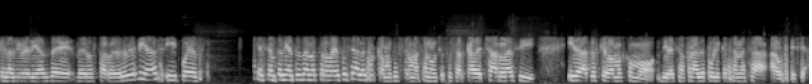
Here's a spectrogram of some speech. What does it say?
en las librerías de, de nuestra red de librerías y pues estén pendientes de nuestras redes sociales porque vamos a hacer más anuncios acerca de charlas y, y debates que vamos como Dirección General de Publicaciones a, auspiciar.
